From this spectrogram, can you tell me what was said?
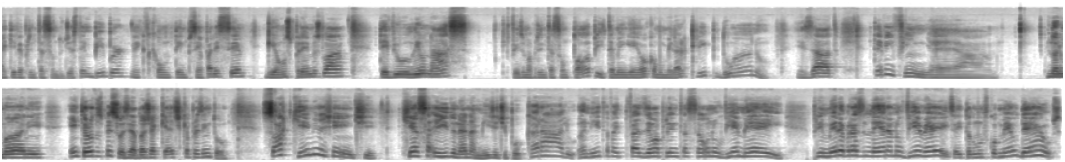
Aí teve a apresentação do Justin Bieber, né, que ficou um tempo sem aparecer, ganhou uns prêmios lá. Teve o Lil Nas, que fez uma apresentação top e também ganhou como melhor clipe do ano. Exato. Teve, enfim, é, a Normani, entre outras pessoas, é a Doja Cat que apresentou. Só que, minha gente, tinha saído, né, na mídia, tipo, caralho, Anitta vai fazer uma apresentação no VMA, primeira brasileira no VMA. Aí todo mundo ficou, meu Deus.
